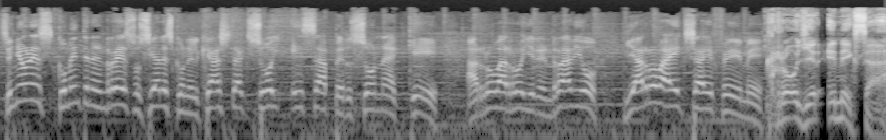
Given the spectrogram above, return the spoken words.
Señores, comenten en redes sociales con el hashtag soy esa persona que, arroba Roger en radio y arroba ExaFM. Roger en Exa.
